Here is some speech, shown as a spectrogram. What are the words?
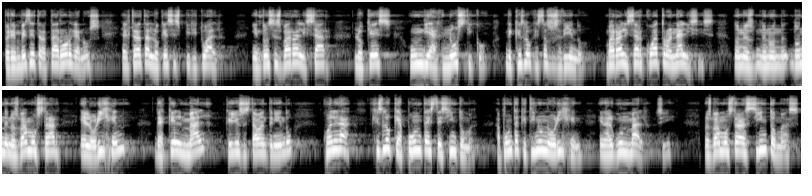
pero en vez de tratar órganos, él trata lo que es espiritual. Y entonces va a realizar lo que es un diagnóstico de qué es lo que está sucediendo. Va a realizar cuatro análisis donde, donde nos va a mostrar el origen de aquel mal que ellos estaban teniendo. ¿Cuál era? ¿Qué es lo que apunta este síntoma? Apunta que tiene un origen en algún mal, ¿sí? Nos va a mostrar síntomas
